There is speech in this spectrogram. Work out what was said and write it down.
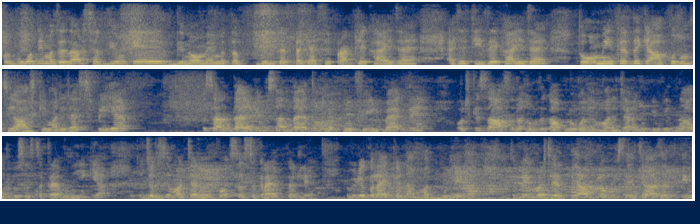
اور بہت ہی مزیدار سردیوں کے دنوں میں مطلب دل کرتا ہے کہ ایسے پراٹھے کھائے جائیں، ایسی چیزیں کھائی جائیں۔ تو امید کرتے ہیں کہ آپ کو جو سی آج کی ہماری ریسیپی ہے پسند آئے، گی پسند آئے تو ہمیں اپنی فیڈ بیک دیں۔ اور اس کے ساتھ ساتھ اگر تک آپ لوگوں نے ہمارے چینل کیونکہ ود نازی کو سبسکرائب نہیں کیا، تو جلدی سے ہمارے چینل کو سبسکرائب کر لیں۔ اور ویڈیو کو لائک کرنا مت بھولیے گا۔ تو ویورس لیتے ہیں آپ لوگوں سے اجازت۔ ان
